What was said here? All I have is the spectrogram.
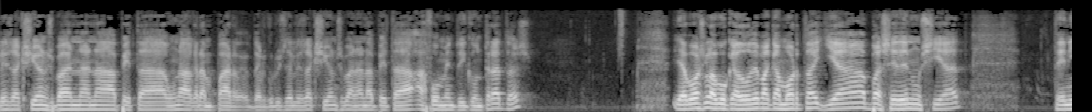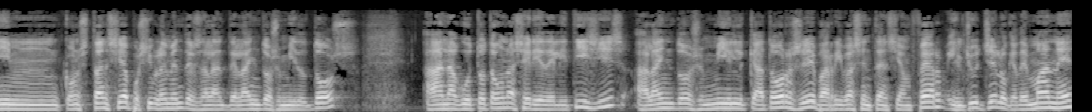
les accions van anar a petar, una gran part del gruix de les accions van anar a petar a Fomento i Contrates. Llavors, l'abocador de Vaca Morta ja va ser denunciat, tenim constància, possiblement des de la- de l'any 2002, han hagut tota una sèrie de litigis. A l'any 2014 va arribar sentència en ferm. I el jutge el que demana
